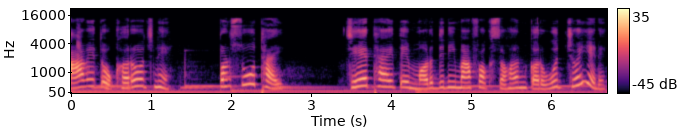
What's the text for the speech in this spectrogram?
આવે તો ખરો જ ને? પણ શું થાય? જે થાય તે મર્દની માફક સહન કરવું જ જોઈએ ને?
